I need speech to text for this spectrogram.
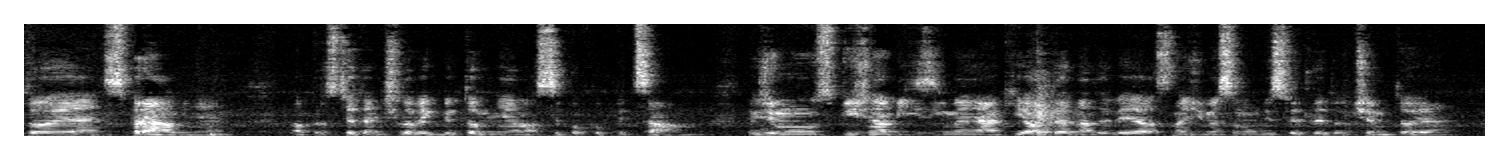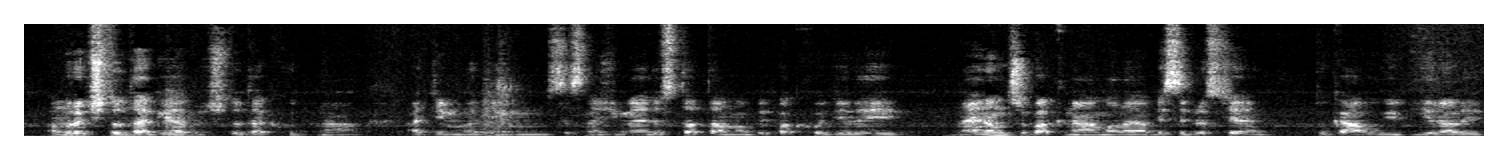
to je správně. A prostě ten člověk by to měl asi pochopit sám. Takže mu spíš nabízíme nějaké alternativy a snažíme se mu vysvětlit, o čem to je. A Hmm. proč to tak je, a proč to tak chutná. A tímhle tím se snažíme dostat tam, aby pak chodili nejenom třeba k nám, ale aby si prostě tu kávu vybírali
